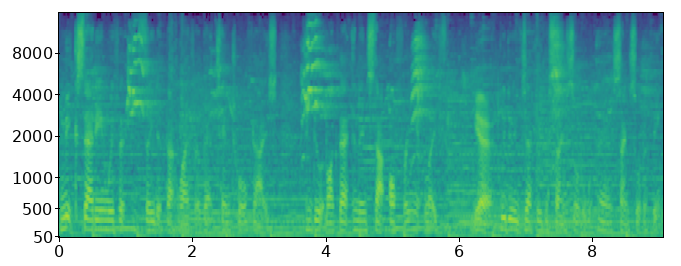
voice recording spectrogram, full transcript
mix that in with it and feed it that way for about 10, 12 days and do it like that and then start offering it leaf. Yeah. We do exactly the same sort of, uh, same sort of thing.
